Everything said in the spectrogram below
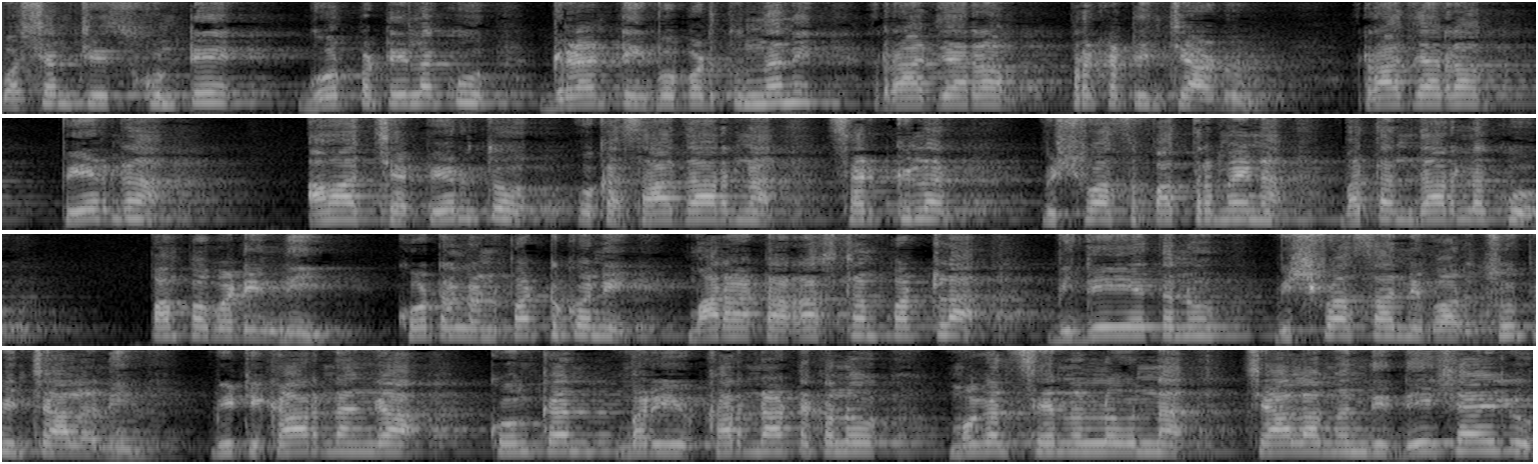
వశం చేసుకుంటే గోర్పటీలకు గ్రాంట్ ఇవ్వబడుతుందని రాజారాం ప్రకటించాడు. రాజారాం పేరున అమాత్య పేరుతో ఒక సాధారణ సర్క్యులర్ విశ్వాసపాత్రమైన మతందారులకు పంపబడింది. కోటలను పట్టుకొని మరాఠా రాష్ట్రం పట్ల విధేయతను విశ్వాసాన్ని వారు చూపించాలని. వీటి కారణంగా కొంకన్ మరియు కర్ణాటకలో మొఘల్ సేనల్లో ఉన్న చాలామంది దేశాయులు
